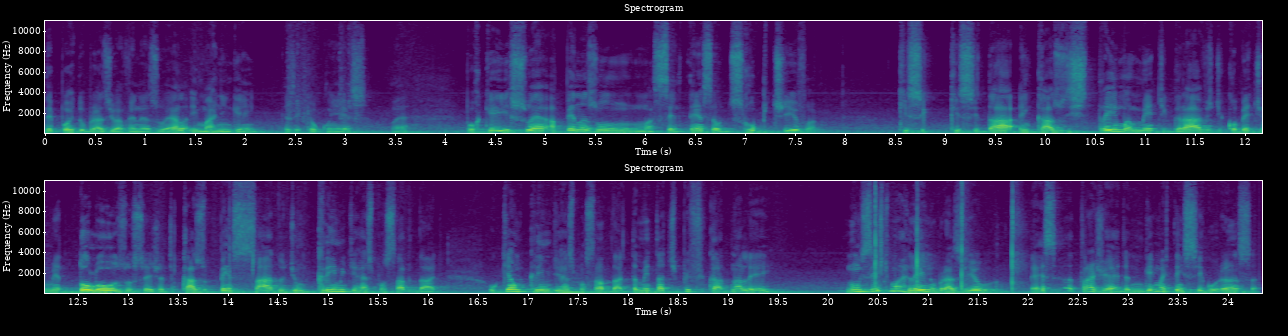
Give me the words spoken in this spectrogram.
depois do Brasil a Venezuela e mais ninguém, quer dizer, que eu conheço, não é? porque isso é apenas um, uma sentença disruptiva que se, que se dá em casos extremamente graves de cometimento doloso, ou seja, de caso pensado de um crime de responsabilidade. O que é um crime de responsabilidade também está tipificado na lei. Não existe mais lei no Brasil. Essa é a tragédia. Ninguém mais tem segurança.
